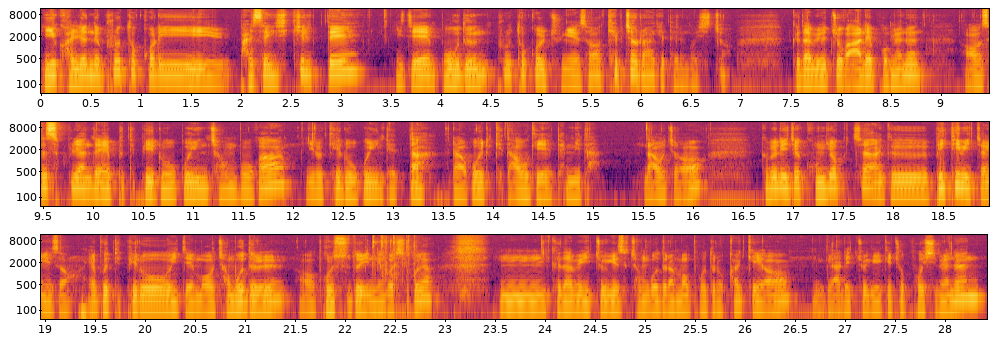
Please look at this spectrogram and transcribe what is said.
이 관련된 프로토콜이 발생시킬 때 이제 모든 프로토콜 중에서 캡처를 하게 되는 것이죠. 그 다음에 이쪽 아래 보면은 어, 세스플리한데 FTP 로그인 정보가 이렇게 로그인 됐다 라고 이렇게 나오게 됩니다. 나오죠 그러면 이제 공격자 그 빅팀 입장에서 FTP로 이제 뭐 정보들을 어, 볼 수도 있는 것이고요 음, 그 다음에 이쪽에서 정보들 한번 보도록 할게요 여기 아래쪽에 이렇게 쭉 보시면은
